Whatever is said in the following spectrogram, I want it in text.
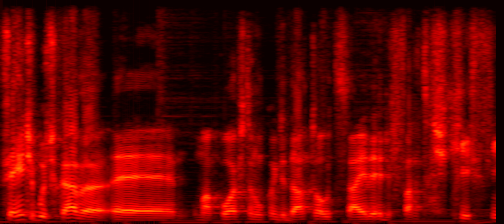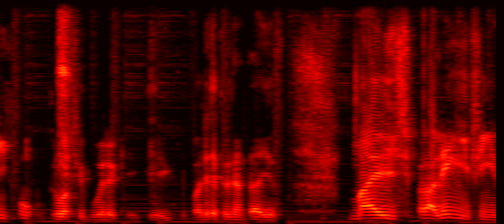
Se a gente buscava é, uma aposta num candidato outsider, de fato, acho que sim encontrou a figura que, que, que pode representar isso. Mas, para além, enfim,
